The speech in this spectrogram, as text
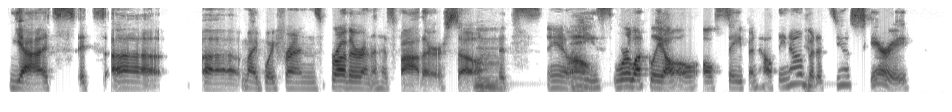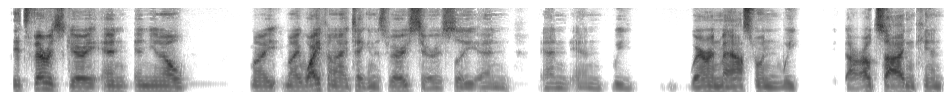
yeah, it's it's uh, uh, my boyfriend's brother and then his father. So mm. it's you know wow. he's we're luckily all all safe and healthy now, but it's you know scary. It's very scary, and and you know my my wife and I are taking this very seriously, and and and we wearing masks when we are outside and can't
